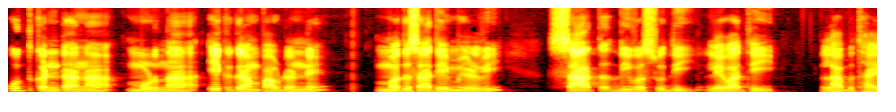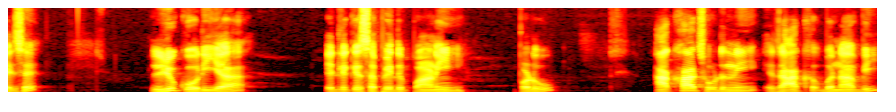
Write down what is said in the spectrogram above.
ઉત્કંઠાના મૂળના એક ગ્રામ પાવડરને મધ સાથે મેળવી સાત દિવસ સુધી લેવાથી લાભ થાય છે. લ્યુકોરિયા એટલે કે સફેદ પાણી પડવું, આખા છોડની રાખ બનાવવી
